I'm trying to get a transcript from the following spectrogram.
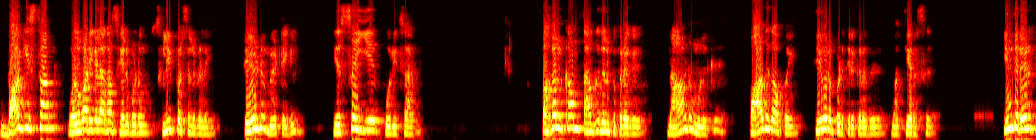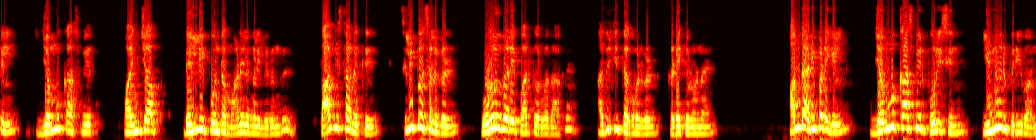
பாகிஸ்தான் உளவாளிகளாக செயல்படும் ஸ்லீப்பர் செல்களை தேடும் வேட்டையில் எஸ்ஐஏ போலீசார். பகல்காம் தாக்குதலுக்கு பிறகு நாடு முழுக்க பாதுகாப்பை தீவிரப்படுத்தியிருக்கிறது மத்திய அரசு. இந்த நேரத்தில் ஜம்மு காஷ்மீர் பஞ்சாப் டெல்லி போன்ற மாநிலங்களில் இருந்து பாகிஸ்தானுக்கு ஸ்லீப்பர் செல்கள் உளவு பார்த்து வருவதாக அதிர்ச்சி தகவல்கள் கிடைத்துள்ளன. அந்த அடிப்படையில் ஜம்மு காஷ்மீர் போலீசின் இன்னொரு பிரிவான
